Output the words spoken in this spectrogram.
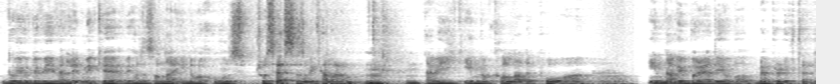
Då gjorde vi väldigt mycket, vi hade sådana innovationsprocesser som vi kallar dem. Mm, mm. Där vi gick in och kollade på, innan vi började jobba med produkten.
